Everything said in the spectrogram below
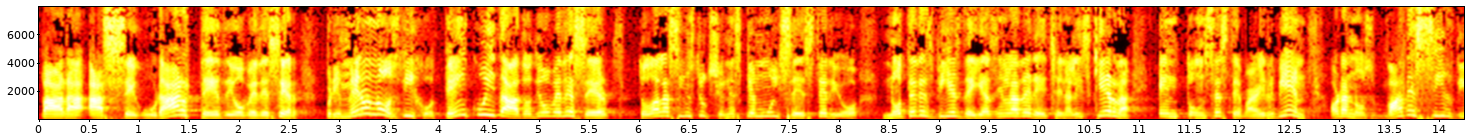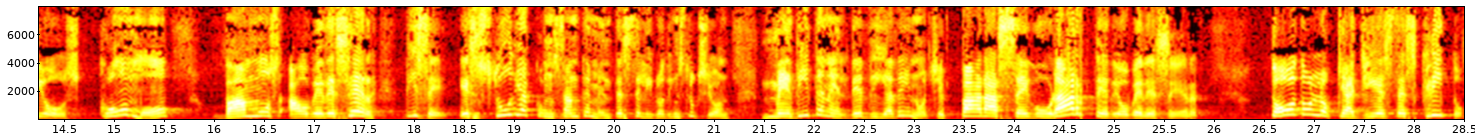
para asegurarte de obedecer. Primero nos dijo, ten cuidado de obedecer todas las instrucciones que Moisés te dio, no te desvíes de ellas ni en la derecha ni en la izquierda, entonces te va a ir bien. Ahora nos va a decir Dios cómo vamos a obedecer. Dice, estudia constantemente este libro de instrucción, medita en él de día y noche para asegurarte de obedecer todo lo que allí está escrito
